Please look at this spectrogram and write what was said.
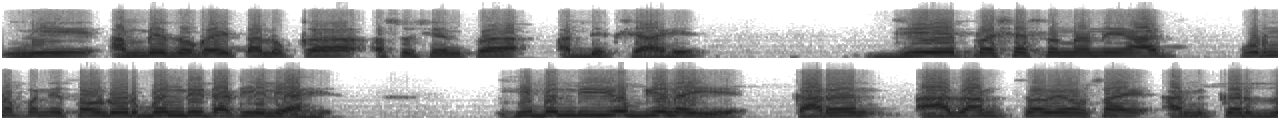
मी आंबेजोगाई तालुका असोसिएशनचा अध्यक्ष आहे जे प्रशासनाने आज पूर्णपणे साऊंडवर बंदी टाकलेली आहे. ही बंदी योग्य नाहीये कारण आज आमचा व्यवसाय आम्ही कर्ज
